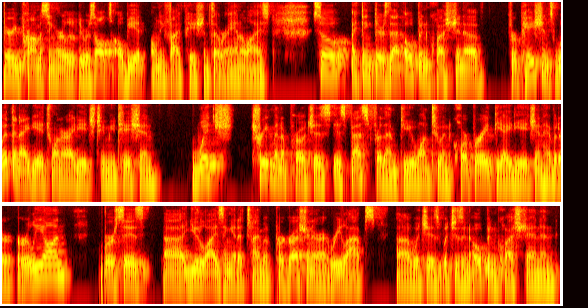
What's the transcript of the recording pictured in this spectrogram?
very promising early results, albeit only five patients that were analyzed. So I think there's that open question of for patients with an IDH1 or IDH2 mutation, which treatment approach is, is best for them? Do you want to incorporate the IDH inhibitor early on versus uh, utilizing it at time of progression or at relapse, uh, which is which is an open question. And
